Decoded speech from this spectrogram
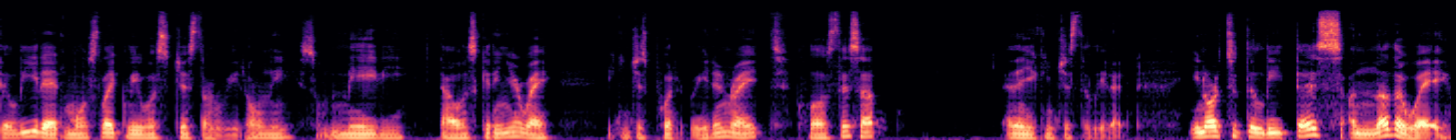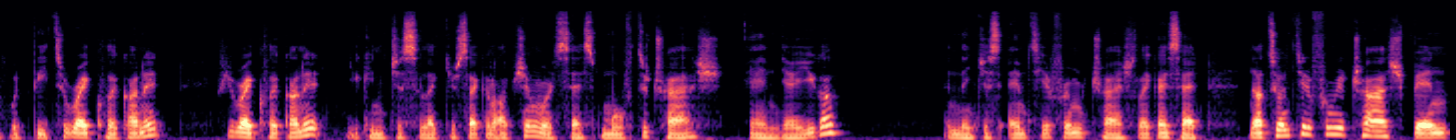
delete it, most likely it was just on read only. So maybe that was getting your way. You can just put read and write, close this up, and then you can just delete it. In order to delete this, another way would be to right click on it. If you right click on it, you can just select your second option where it says move to trash and there you go. And then just empty it from trash. Like I said, now to empty it from your trash bin,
